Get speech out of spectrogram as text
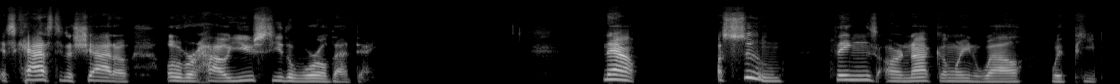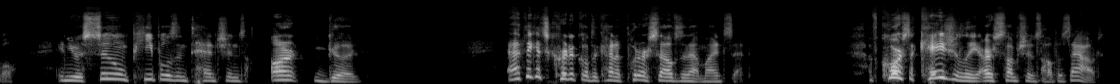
it's casting a shadow over how you see the world that day. Now, assume things are not going well with people, and you assume people's intentions aren't good. And I think it's critical to kind of put ourselves in that mindset. Of course, occasionally our assumptions help us out,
